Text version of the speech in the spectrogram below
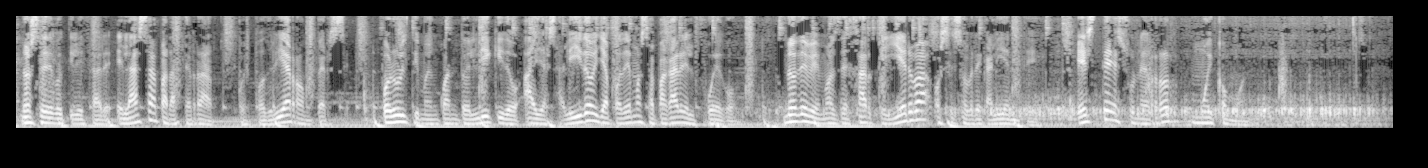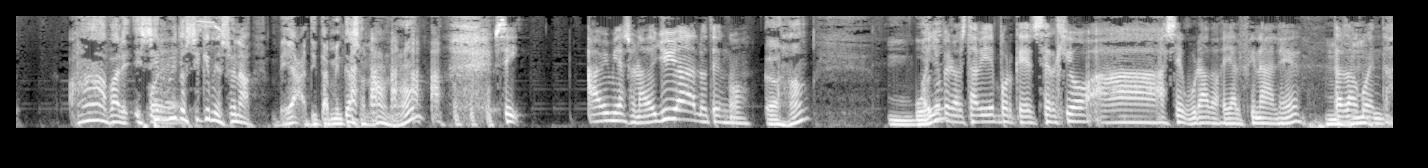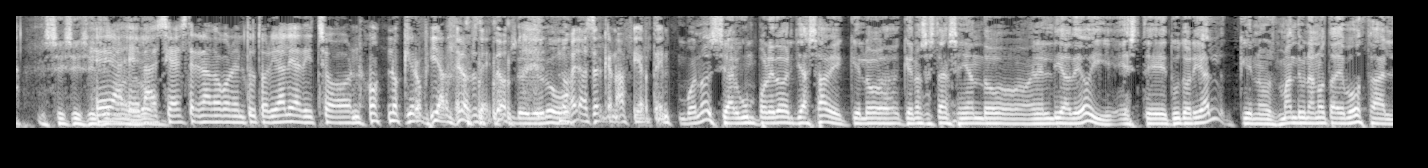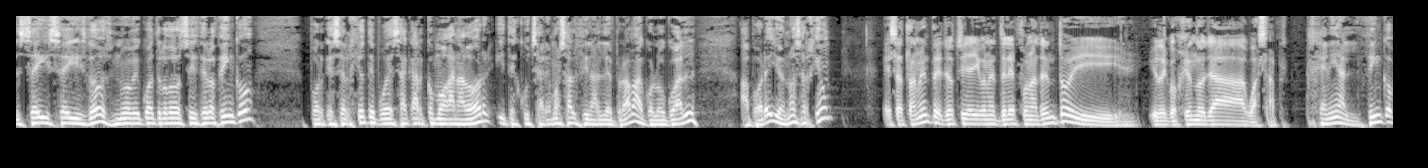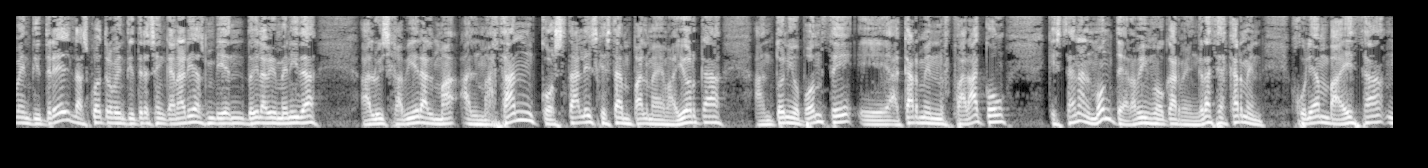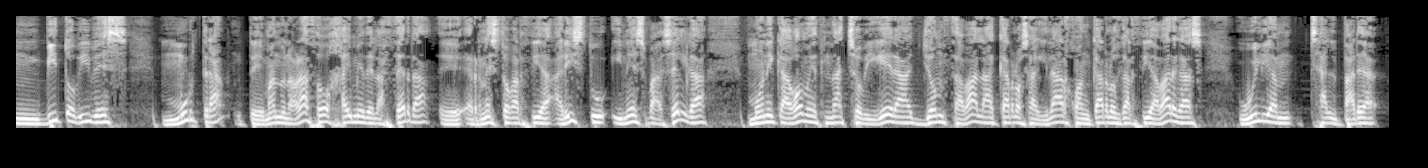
No se debe utilizar el asa para cerrar, pues podría romperse. Por último, en cuanto el líquido haya salido, ya podemos apagar el fuego. No debemos dejar que hierva o se sobrecaliente. Este es un error muy común. Ah, vale, ese Pues- ruido sí que me suena. Vea, a ti también te ha sonado, ¿no? Sí, a mí me ha sonado. Yo ya lo tengo. Ajá. Bueno, Oye, pero está bien porque Sergio ha asegurado ahí al final, ¿eh? ¿Te has dado Ujú. cuenta? sí, sí, sí. sí, Eh, no, desde él se ha estrenado con el tutorial y ha dicho, no, no quiero pillarme los dedos. Desde luego. No vaya a ser que no acierten. Bueno, si algún ponedor ya sabe que, lo, que nos está enseñando en el día de hoy este tutorial, que nos mande una nota de voz al 662-942-605, porque Sergio te puede sacar como ganador y te escucharemos al final del programa, con lo cual, a por ello, ¿no, Sergio? Exactamente, yo estoy ahí con el teléfono atento y, y recogiendo ya WhatsApp. Genial, 5.23, las 4.23 en Canarias. Bien, doy la bienvenida a Luis Javier Alma- Almazán Costales, que está en Palma de Mallorca, Antonio Ponce, eh, a Carmen Faraco, que está en Almonte ahora mismo, Carmen. Gracias, Carmen. Julián Baeza, mm, Vito Vives, Murtra, te mando un abrazo. Jaime de la Cerda, eh, Ernesto García Aristu, Inés Baselga, Mónica Gómez, Nacho Viguera, John Zavala, Carlos Aguilar, Juan Carlos García Vargas, William Chalpara-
